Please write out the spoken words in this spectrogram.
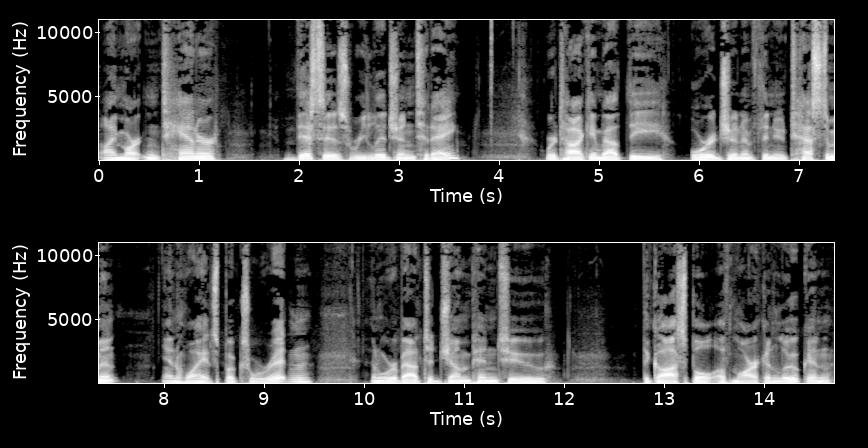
I'm Martin Tanner. This is Religion Today. We're talking about the origin of the New Testament and why its books were written. And we're about to jump into the Gospel of Mark and Luke and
